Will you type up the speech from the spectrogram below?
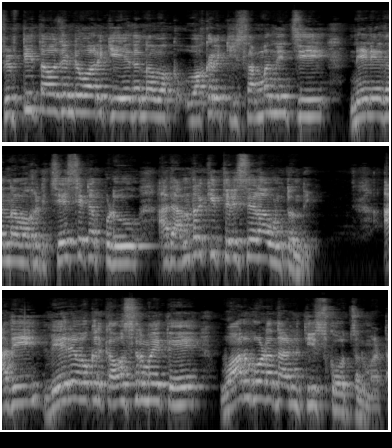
ఫిఫ్టీ థౌజండ్ వారికి ఏదైనా ఒక ఒకరికి సంబంధించి నేను ఏదైనా ఒకటి చేసేటప్పుడు అది అందరికీ తెలిసేలా ఉంటుంది. అది వేరే ఒకరికి అవసరమైతే వారు కూడా దాన్ని తీసుకోవచ్చు అనమాట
